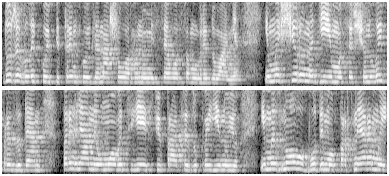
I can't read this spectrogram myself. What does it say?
дуже великою підтримкою для нашого органу місцевого самоврядування. І ми щиро надіємося, що новий президент перегляне умови цієї співпраці з Україною, і ми знову будемо партнерами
